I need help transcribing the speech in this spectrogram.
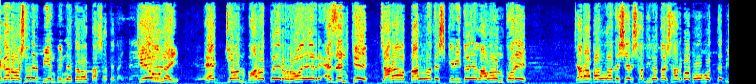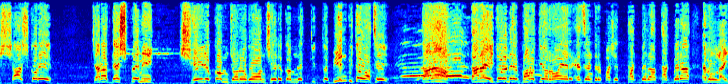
এগারো আসনের বিএনপির নেতারাও তার সাথে নাই, কেউ নাই। একজন ভারতের রয়ের এজেন্টকে যারা বাংলাদেশকে হৃদয়ে লালন করে, যারা বাংলাদেশের স্বাধীনতা সার্বভৌমত্বে বিশ্বাস করে, যারা দেশপ্রেমিক, সেই রকম জনগণ, সেই রকম নেতৃত্ব বিএনপিতেও আছে, তারা এই ধরনের ভারতীয় রয়ের এজেন্টের পাশে থাকবে না থাকবে না এবং নাই।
